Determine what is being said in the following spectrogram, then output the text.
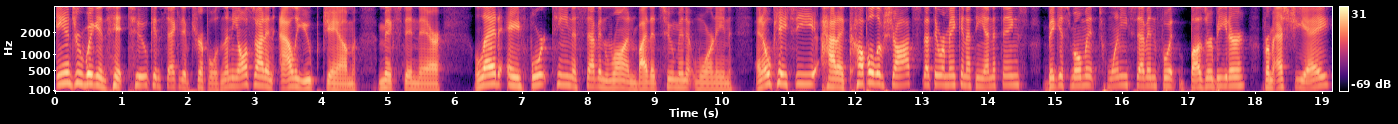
Andrew Wiggins hit two consecutive triples. And then he also had an alley oop jam mixed in there. Led a 14 to 7 run by the two minute warning. And OKC had a couple of shots that they were making at the end of things. Biggest moment, 27 foot buzzer beater from SGA.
